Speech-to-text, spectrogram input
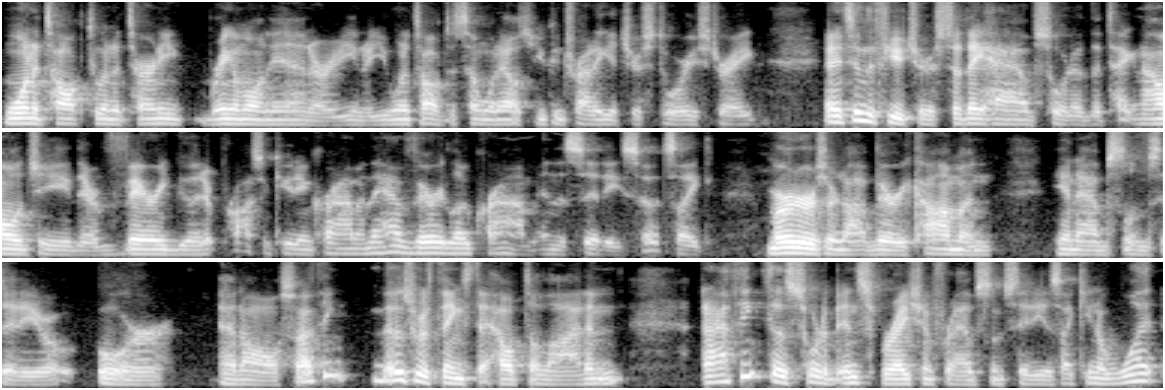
want to talk to an attorney, bring them on in, or you know, you want to talk to someone else, you can try to get your story straight. And it's in the future, so they have sort of the technology. They're very good at prosecuting crime, and they have very low crime in the city. So it's like murders are not very common in Absolom City or, or at all. So I think those were things that helped a lot. And and I think the sort of inspiration for Absolom City is like, you know, what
